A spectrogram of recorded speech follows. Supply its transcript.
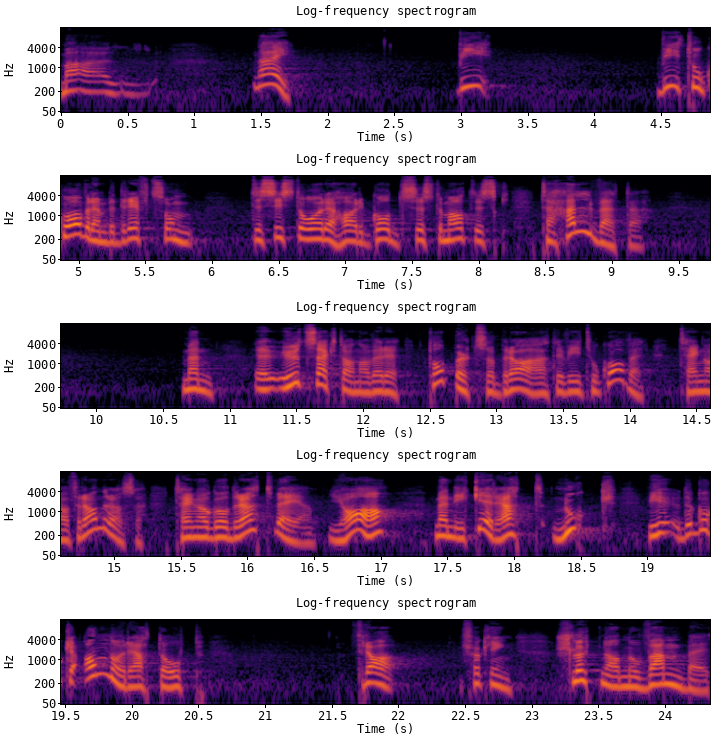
Men nei. Vi, vi tok over en bedrift som det siste året har gått systematisk til helvete. Men uh, utsiktene har vært dobbelt så bra etter vi tok over. Ting har forandra seg. Ting har gått rett veien. Ja, men ikke rett nok. Vi, det går ikke an å rette opp fra fucking slutten av november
